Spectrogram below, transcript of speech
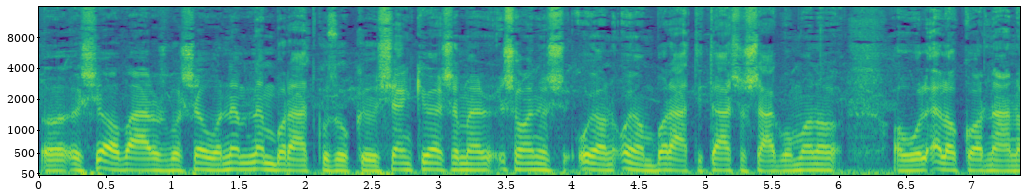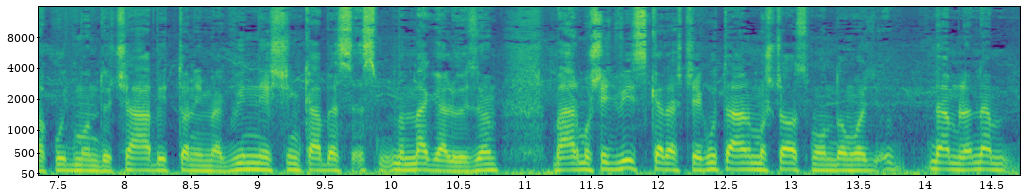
ö, se a városba, sehova, nem, nem barátkozok senkivel sem, mert sajnos olyan, olyan baráti társaságom van, ahol el akarnának úgymond csábítani, meg vinni, és inkább ezt, ezt megelőzöm. Bár most egy vízkeresztség után most azt mondom, hogy nem, nem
